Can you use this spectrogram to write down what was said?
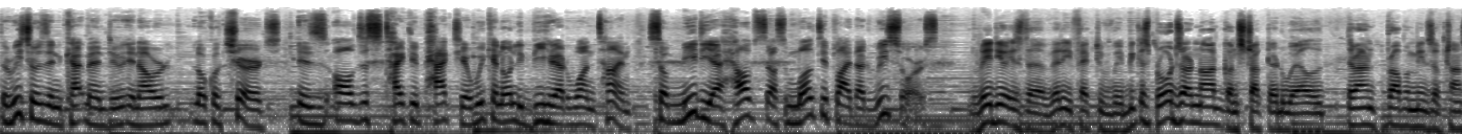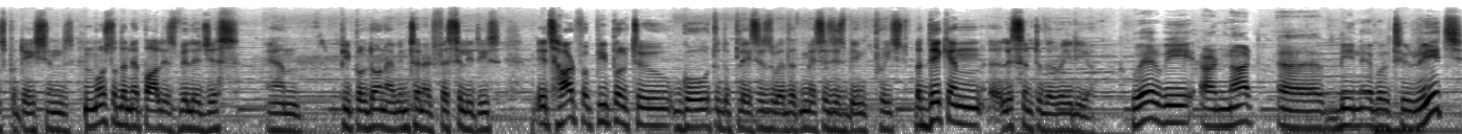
The resources in Kathmandu, in our local church, is all just tightly packed here. We can only be here at one time. So media helps us multiply that resource. Radio is the very effective way because roads are not constructed well. There aren't proper means of transportation. Most of the Nepal is villages and people don't have internet facilities. It's hard for people to go to the places where the message is being preached, but they can uh, listen to the radio. Where we are not uh, being able to reach,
